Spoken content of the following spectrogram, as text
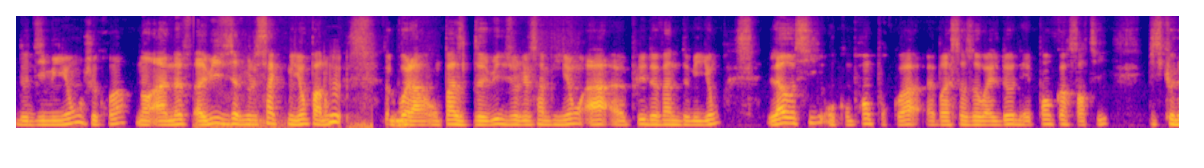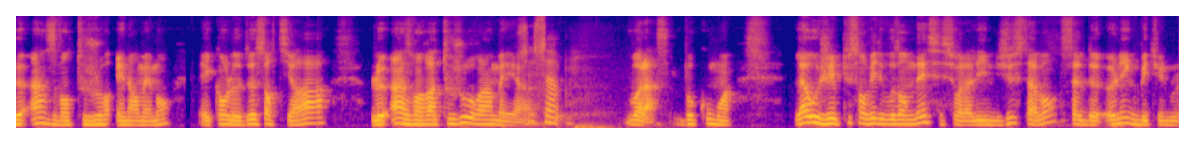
de 10 millions, je crois. Non, à, 9 à 8,5 millions, pardon. Mm. Donc voilà, on passe de 8,5 millions à euh, plus de 22 millions. Là aussi, on comprend pourquoi euh, Breath of the Wild 2 n'est pas encore sorti, puisque le 1 se vend toujours énormément, et quand le 2 sortira, le 1 se vendra toujours, hein, mais euh, voilà, beaucoup moins. Là où j'ai plus envie de vous emmener, c'est sur la ligne juste avant, celle de A Link Between,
